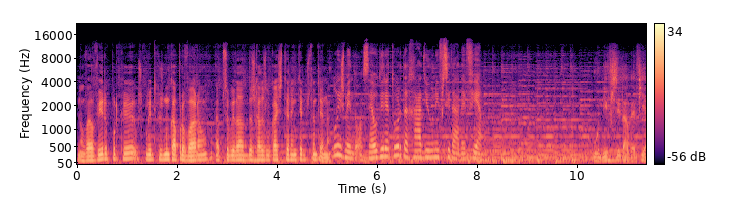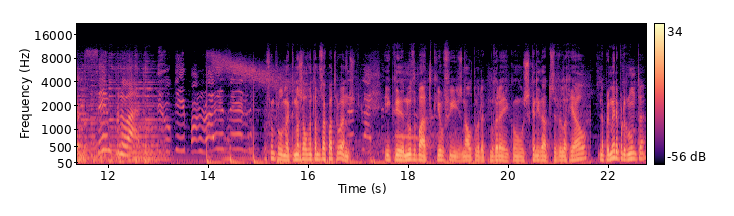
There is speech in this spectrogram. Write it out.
Não vai ouvir porque os políticos nunca aprovaram a possibilidade das rádios locais terem tempos de antena. Luís Mendonça é o diretor da Rádio Universidade FM. Universidade FM. Sempre no ar. Foi um problema que nós já levantamos há quatro anos e que no debate que eu fiz na altura que moderei com os candidatos a Vila Real, na primeira pergunta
